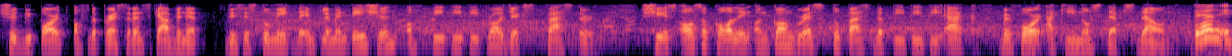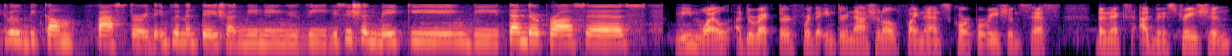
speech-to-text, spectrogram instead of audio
should be part of the President's cabinet. This is to make the implementation of PPP projects faster. She is also calling on Congress to pass the PPP Act before Aquino steps down. Then it will become faster, the implementation, meaning the decision-making, the tender process. Meanwhile, a director for the International Finance Corporation says the next administration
